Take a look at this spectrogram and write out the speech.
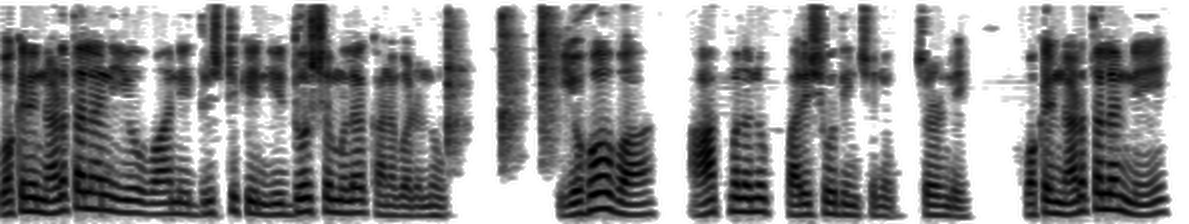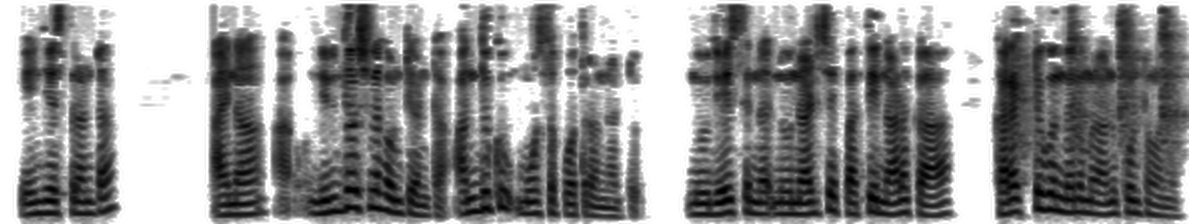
ఒకరి నడతలని వాని దృష్టికి నిర్దోషములా కనబడును. యహోవా ఆత్మలను పరిశోధించును. చూడండి. ఒకరి నడతలన్నీ ఏం చేస్తారంట? ఆయన నిర్దోషంగా ఉంటే అంట అందుకు మోసపోతారు అన్నట్టు నువ్వు చేసిన నువ్వు నడిచే ప్రతి నడక కరెక్ట్గా ఉందని మనం అనుకుంటాం అన్నట్టు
